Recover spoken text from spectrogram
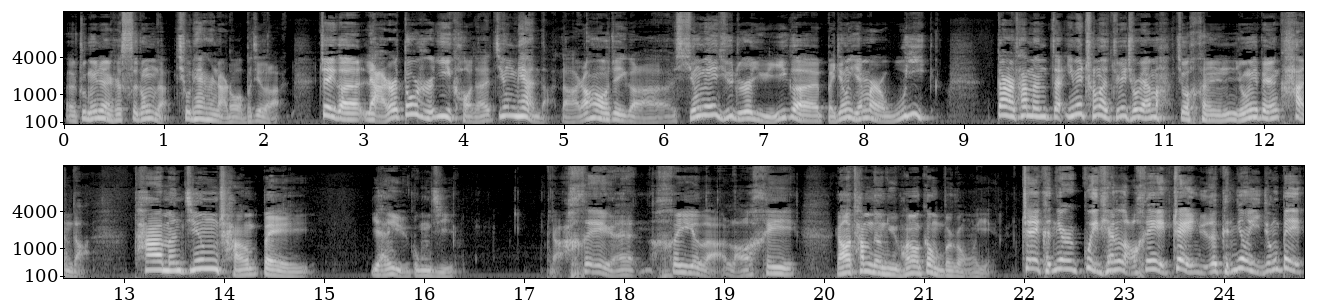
呃，祝明镇是四中的，秋天是哪儿的我不记得了。这个俩人都是一口的京片的啊，然后这个行为举止与一个北京爷们儿无异。但是他们在因为成了职业球员嘛，就很容易被人看到。他们经常被言语攻击，啊，黑人、黑子、老黑，然后他们的女朋友更不容易。这肯定是跪舔老黑，这女的肯定已经被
